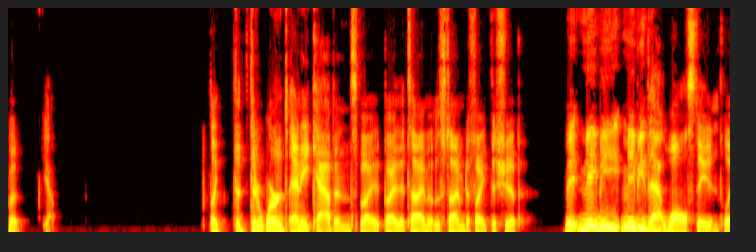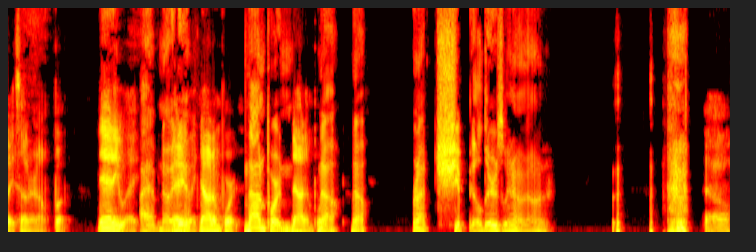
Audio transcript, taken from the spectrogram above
But yeah, like th- there weren't any cabins by by the time it was time to fight the ship. May- Maybe maybe that wall stayed in place. I don't know. But anyway, I have no idea. anyway, not important. Not important. Not important. No, no. We're not shipbuilders. We don't know. No,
